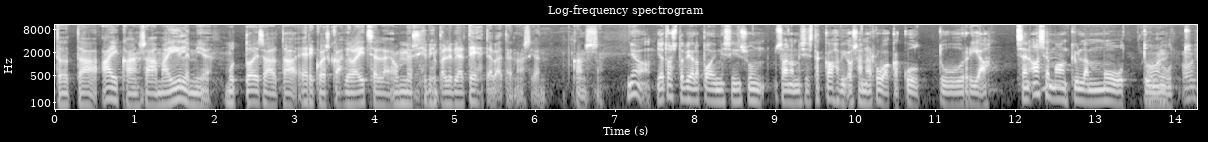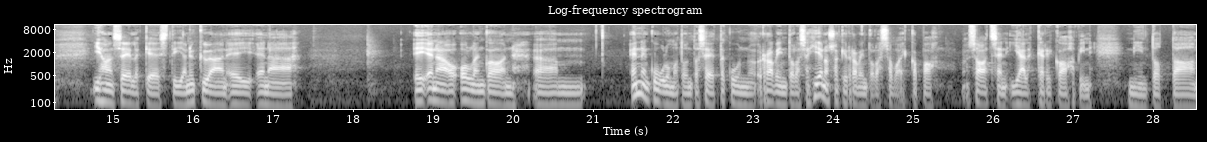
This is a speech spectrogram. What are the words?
tota, aikaansaama ilmiö, mutta toisaalta erikoiskahvilla itsellä on myös hyvin paljon vielä tehtävää tämän asian kanssa. Joo, ja tuosta vielä poimisin sun sanomisista kahvi osana ruokakulttuuria. Sen asema on kyllä muuttunut on, on. ihan selkeästi ja nykyään ei enää, ei enää ole ollenkaan äm, ennen kuulumatonta se, että kun ravintolassa, hienossakin ravintolassa vaikkapa saat sen jälkkärikahvin, niin tota,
